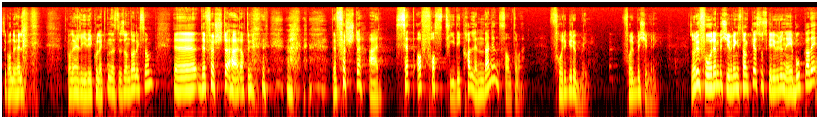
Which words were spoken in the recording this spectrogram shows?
så kan du heller, kan du heller gi de kollekten neste søndag, liksom. Eh, det første er at du Det første er Sett av fast tid i kalenderen din, sa han til meg, for grubling, for bekymring. Så når du får en bekymringstanke, så skriver du ned i boka di.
